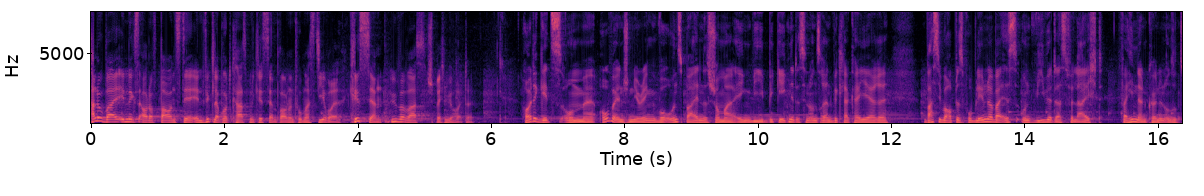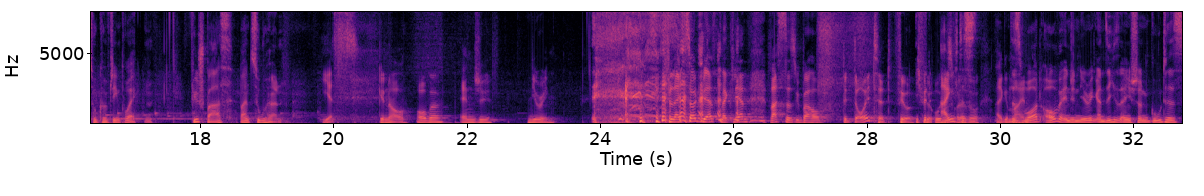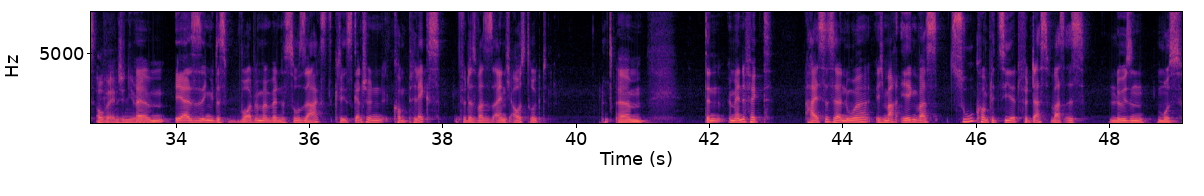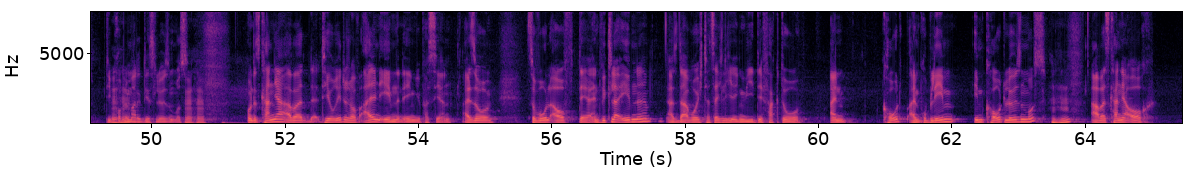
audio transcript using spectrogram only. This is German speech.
Hallo bei Index Out of Bounds, der Entwickler-Podcast mit Christian Braun und Thomas Dieroll. Christian, über was sprechen wir heute? Heute geht es um äh, Overengineering, wo uns beiden das schon mal irgendwie begegnet ist in unserer Entwicklerkarriere, was überhaupt das Problem dabei ist und wie wir das vielleicht verhindern können in unseren zukünftigen Projekten. Viel Spaß beim Zuhören. Yes, genau. Overengineering. Vielleicht sollten wir erst mal klären, was das überhaupt bedeutet für, ich für uns eigentlich oder das, so allgemein. Das Wort Overengineering an sich ist eigentlich schon ein gutes. Overengineering. Ähm, ja, es ist irgendwie das Wort, wenn man wenn du es so sagst, ist ganz schön komplex für das, was es eigentlich ausdrückt. Ähm, denn im Endeffekt heißt es ja nur, ich mache irgendwas zu kompliziert für das, was es lösen muss, die Mhm. Problematik, die es lösen muss. Und es kann ja aber theoretisch auf allen Ebenen irgendwie passieren. Also sowohl auf der Entwicklerebene, also da, wo ich tatsächlich irgendwie de facto ein Code, ein Problem im Code lösen muss, aber es kann ja auch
